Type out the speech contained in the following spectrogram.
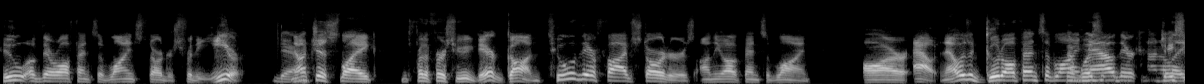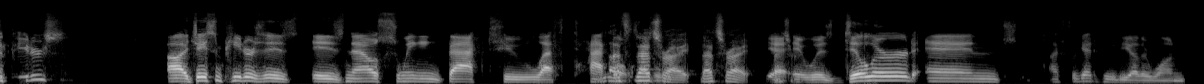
two of their offensive line starters for the year, Yeah. not just like for the first few weeks. They're gone. Two of their five starters on the offensive line are out, and that was a good offensive line. it Now they're kind of Jason like Peters. uh, Jason Peters is is now swinging back to left tackle. That's that's right. That's right. Yeah, That's right. it was Dillard and I forget who the other one.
